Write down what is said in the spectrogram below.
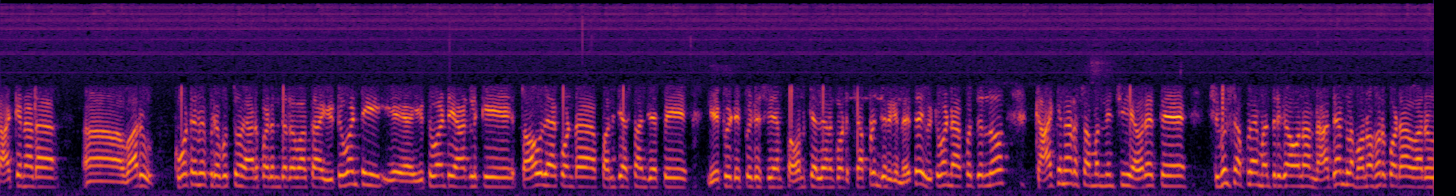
కాకినాడ వారు కూటమి ప్రభుత్వం ఏర్పడిన తర్వాత ఇటువంటి ఇటువంటి ఆటలకి తావు లేకుండా పనిచేస్తామని చెప్పి AP deputy CM Pawan Kalyan కూడా చెప్పడం జరిగింది. అయితే ఇటువంటి నేపథ్యంలో కాకినాడ సంబంధించి ఎవరైతే సివిల్ సప్లై మంత్రిగా ఉన్న నాదెండ్ల మనోహర్ కూడా వారు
